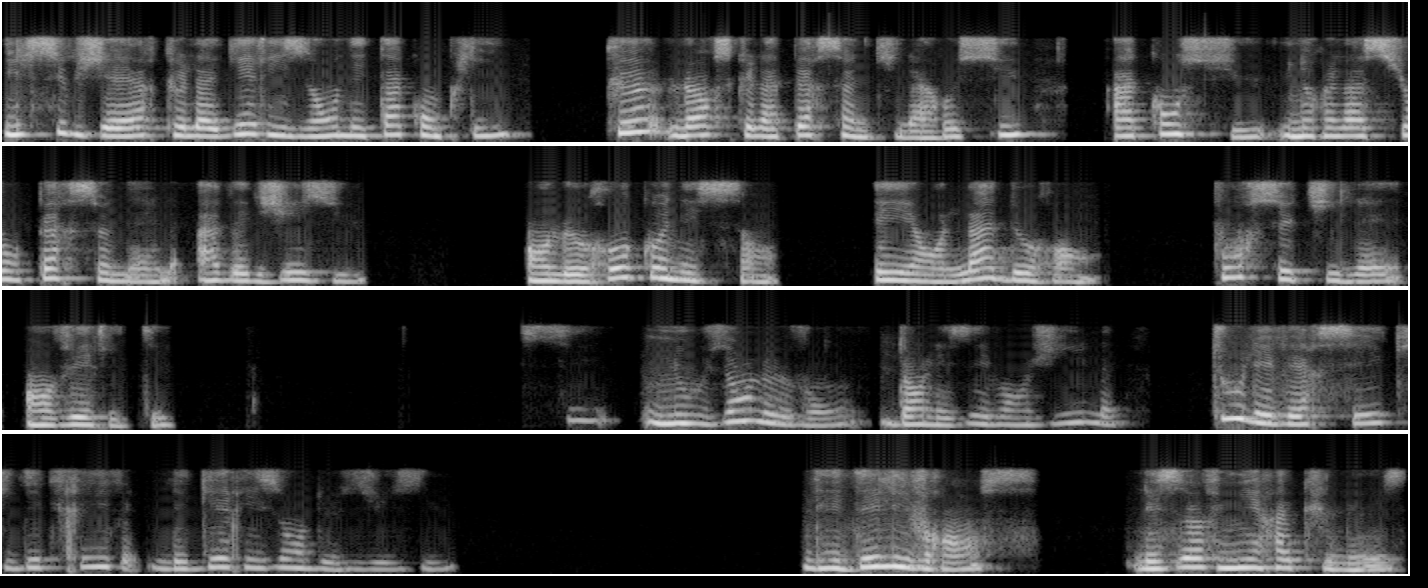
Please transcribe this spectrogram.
Il suggère que la guérison n'est accomplie que lorsque la personne qui l'a reçue a conçu une relation personnelle avec Jésus en le reconnaissant et en l'adorant pour ce qu'il est en vérité. Si nous enlevons dans les évangiles tous les versets qui décrivent les guérisons de Jésus, les délivrances, les œuvres miraculeuses,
